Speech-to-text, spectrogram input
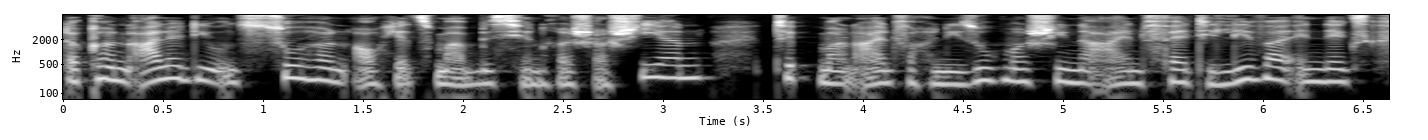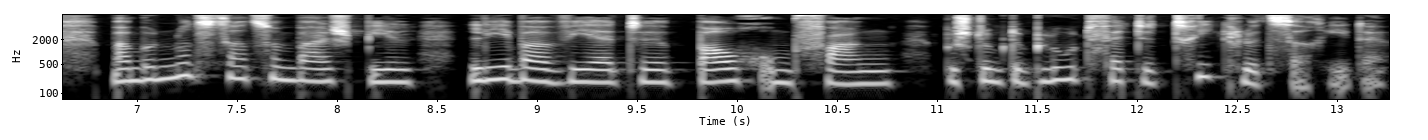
Da können alle, die uns zuhören, auch jetzt mal ein bisschen recherchieren. Tippt man einfach in die Suchmaschine ein Fatty Liver Index. Man benutzt da zum Beispiel Leberwerte, Bauchumfang, bestimmte Blutfette, Triglyceride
